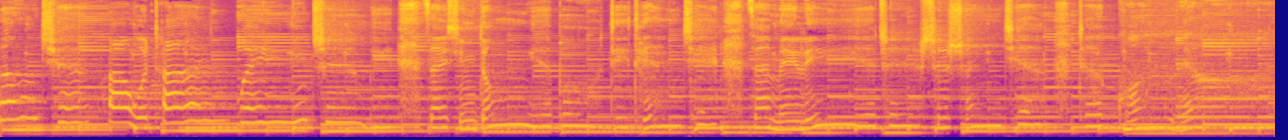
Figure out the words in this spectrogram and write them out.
冷却，怕我太为你痴迷，再心动也不敌天气，再美丽也只是瞬间的光亮。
